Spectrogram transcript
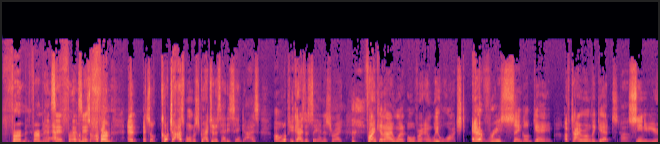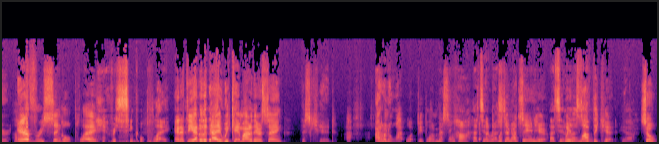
Furman. Furman, that's Yeah, it. Furman That's was it. awesome. Furman. And and so Coach Osborne was scratching his head. He's saying, "Guys, I hope you guys are seeing this right." Frank and I went over and we watched every single game of Tyrone Legette's senior year, Uh-huh. every single play. Every single play. And at the end of the day, we came out of there saying, "This kid." I, I don't know what, what people are missing. Huh, that's Uh, interesting. What they're not seeing here. That's interesting. We love the kid. Yeah. So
